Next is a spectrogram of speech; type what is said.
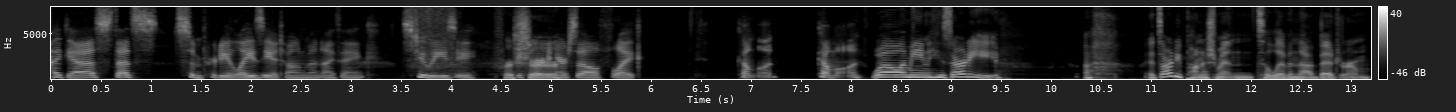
I guess that's some pretty lazy atonement. I think it's too easy. For Just sure. hurting yourself. Like, come on, come on. Well, I mean, he's already. ugh, it's already punishment to live in that bedroom.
